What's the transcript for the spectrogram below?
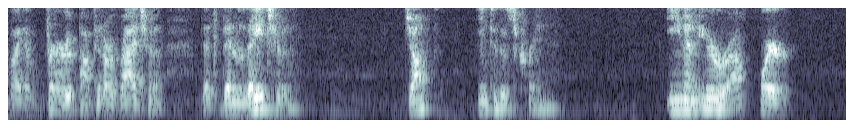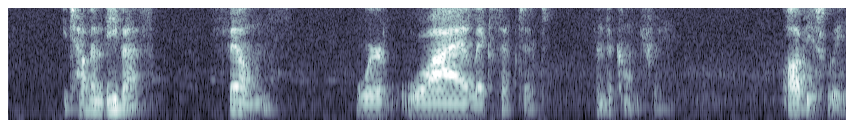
by a very popular writer that then later jumped into the screen in an era where Italian divas films were widely accepted in the country. Obviously,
